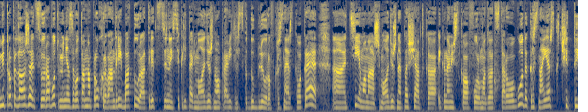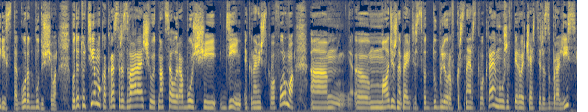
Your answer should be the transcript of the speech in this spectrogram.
Метро продолжает свою работу. Меня зовут Анна Прохорова, Андрей Батура, ответственный секретарь молодежного правительства дублеров Красноярского края. А, тема наша – молодежная площадка экономического форума 22 года. Красноярск 400, город будущего. Вот эту тему как раз разворачивают на целый рабочий день экономического форума а, э, молодежное правительство дублеров Красноярского края. Мы уже в первой части разобрались,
